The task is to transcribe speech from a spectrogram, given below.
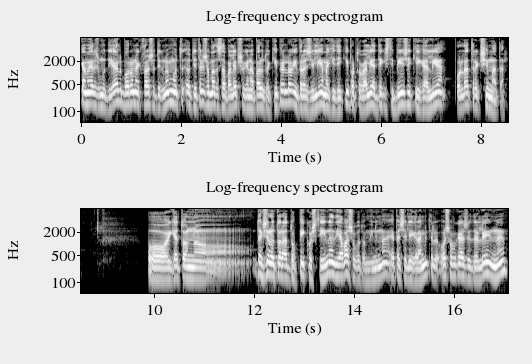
10 μέρες Μουντιάλ, μπορώ να εκφράσω τη γνώμη μου ότι τρεις ομάδες θα παλέψουν για να πάρουν το κύπελο. Η Βραζιλία μαχητική, η Πορτογαλία αντέχει στην πίεση και η Γαλλία πολλά τρεξίματα. Ο, για τον. Ο, δεν ξέρω τώρα το πίκο τι είναι, διαβάσω εγώ το μήνυμα. Έπεσε λίγη γραμμή. Όσο βγάζετε, λέει, ναι.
